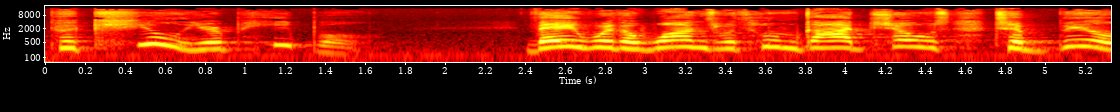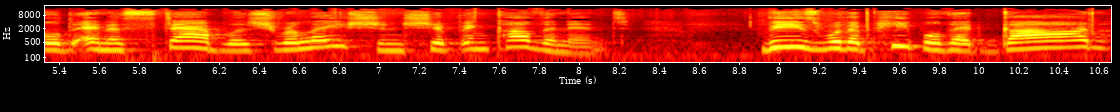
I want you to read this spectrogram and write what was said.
peculiar people. They were the ones with whom God chose to build and establish relationship and covenant. These were the people that God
